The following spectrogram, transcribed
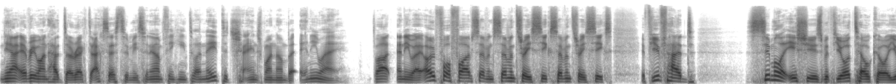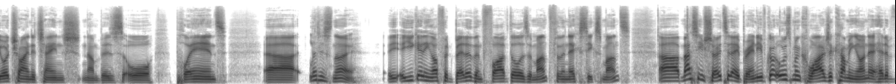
Now everyone had direct access to me, so now I'm thinking, do I need to change my number anyway? But anyway, 0457 736 736. If you've had similar issues with your telco or you're trying to change numbers or plans, uh, let us know. Are you getting offered better than $5 a month for the next six months? Uh, massive show today, Brandy. You've got Usman Khawaja coming on ahead of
